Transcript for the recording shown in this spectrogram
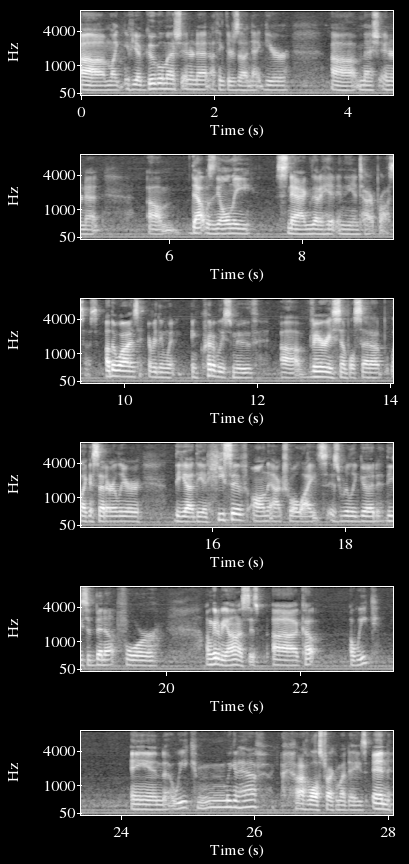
Um, like if you have Google Mesh Internet, I think there's a Netgear uh, Mesh Internet. Um, that was the only snag that I hit in the entire process. Otherwise, everything went incredibly smooth. Uh, very simple setup. Like I said earlier, the uh, the adhesive on the actual lights is really good. These have been up for, I'm gonna be honest, it's uh, a week, and a week, mm, week and a half. I've lost track of my days, and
